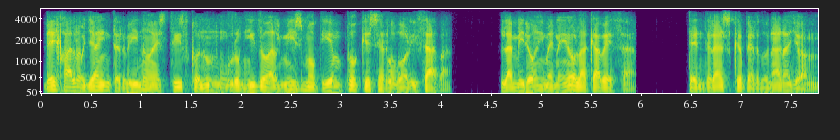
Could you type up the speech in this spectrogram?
Déjalo ya, intervino Steve con un gruñido al mismo tiempo que se ruborizaba. La miró y meneó la cabeza. Tendrás que perdonar a John.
